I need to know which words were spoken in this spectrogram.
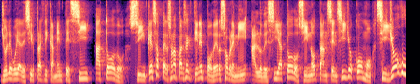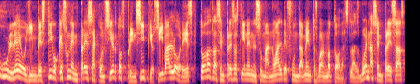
yo le voy a decir prácticamente sí a todo, sin que esa persona parezca que tiene poder sobre mí a lo de sí a todo, sino tan sencillo como si yo googleo y investigo que es una empresa con ciertos principios y valores, todas las empresas tienen en su manual de fundamentos, bueno, no todas, las buenas empresas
